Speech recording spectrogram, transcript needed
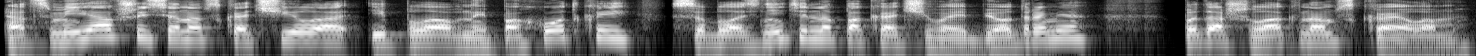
Отсмеявшись, она вскочила и плавной походкой, соблазнительно покачивая бедрами, подошла к нам с Кайлом.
